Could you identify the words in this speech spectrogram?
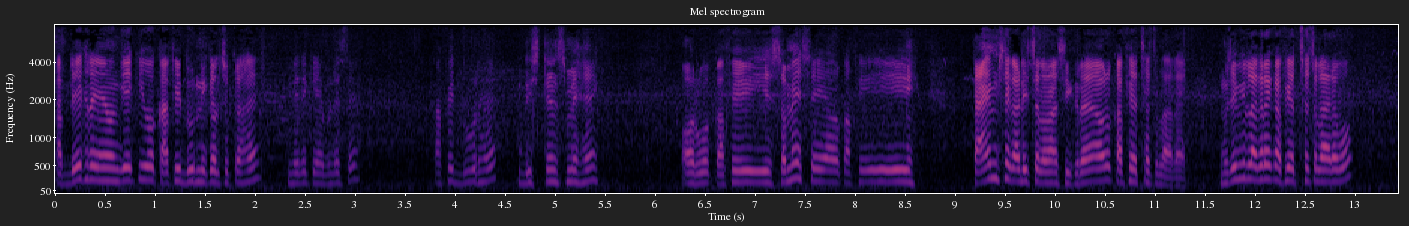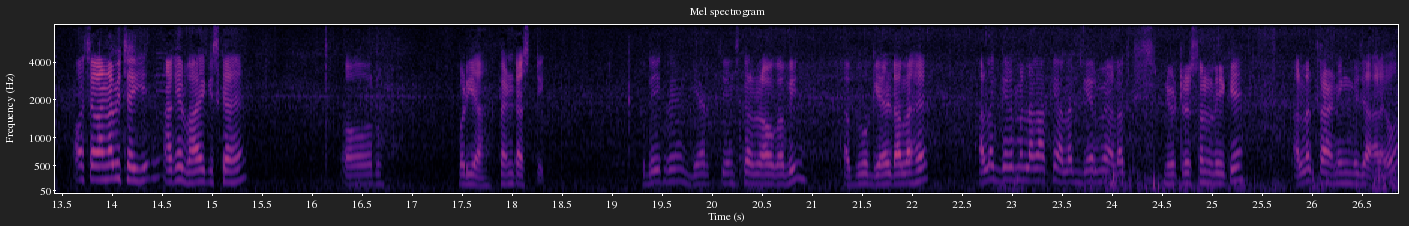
आप देख रहे होंगे कि वो काफ़ी दूर निकल चुका है मेरे कैमरे से। काफ़ी दूर है डिस्टेंस में है। और वो काफ़ी समय से और काफ़ी टाइम से गाड़ी चलाना सीख रहा है और काफ़ी अच्छा चला रहा है। मुझे भी लग रहा है काफ़ी अच्छा चला रहा है वो। और चलाना भी चाहिए। आखिर भाई किसका है? और बढ़िया फैंटास्टिक तो देख रहे हैं गियर चेंज कर रहा होगा अभी। अभी वो गियर डाला है। अलग गियर में लगा के, अलग गियर में अलग न्यूट्रिशन लेके, अलग टर्निंग में जा रहे हो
